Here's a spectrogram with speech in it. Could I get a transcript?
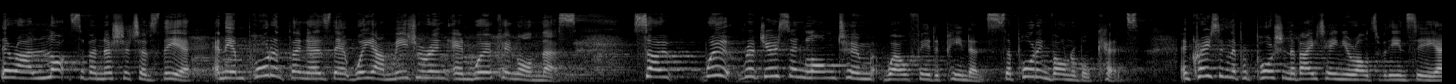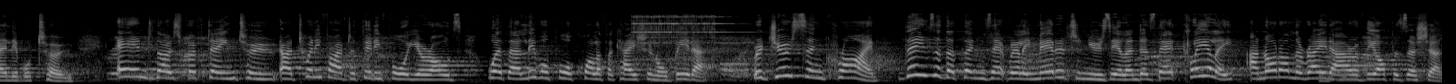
There are lots of initiatives there. And the important thing is that we are measuring and working on this. So we're reducing long-term welfare dependence, supporting vulnerable kids, increasing the proportion of 18-year-olds with NCEA level 2, and those 15 to uh, 25 to 34-year-olds with a level 4 qualification or better. Reducing crime. These are the things that really matter to New Zealanders that clearly are not on the radar of the opposition.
